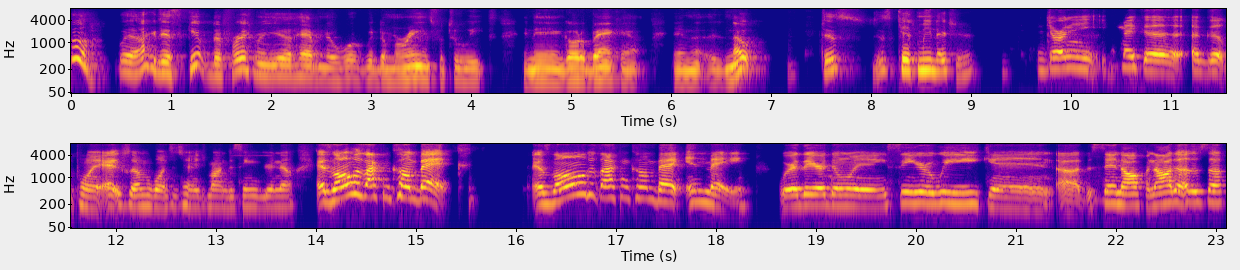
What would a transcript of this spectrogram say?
oh, well, I could just skip the freshman year having to work with the Marines for two weeks and then go to band camp. And uh, nope, just just catch me next year. Jordan, you make a, a good point. Actually, I'm going to change mine to senior year now. As long as I can come back, as long as I can come back in May, where they're doing senior week and uh, the send off and all the other stuff,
